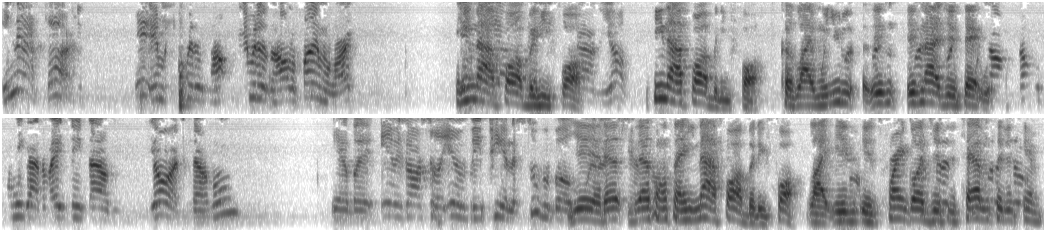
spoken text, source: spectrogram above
He not far. Emmitt Emmitt is, a Hall of Famer, right? he's not far, but he's far. 6,000. He not far, but he far. Cause like when you, it's, it's not just that. when He got them eighteen thousand yards, Calhoun. Yeah, but he was also MVP in the Super Bowl. Yeah, that's that's what I'm saying. He's not far, but he far. Like is is Frank Gore just as talented as him?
